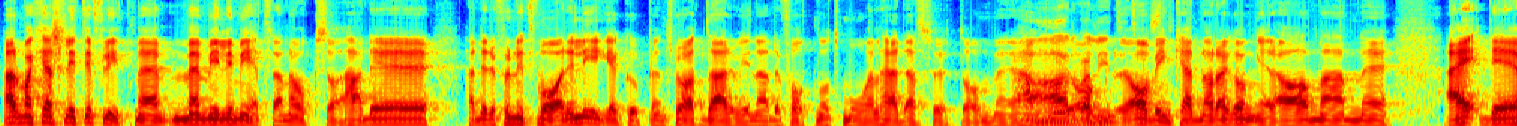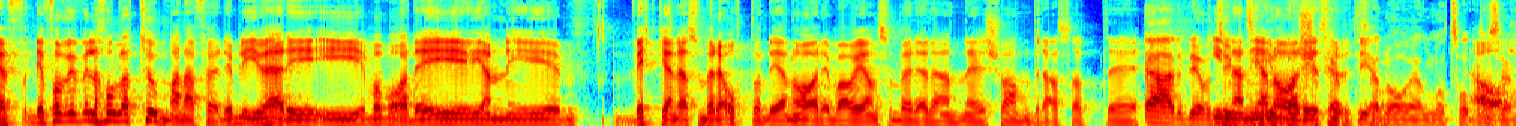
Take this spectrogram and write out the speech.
hade man kanske lite flytt med, med millimetrarna också. Hade hade det funnits var i ligacupen tror jag att Darwin hade fått något mål här dessutom. Han ja, blev av, avvinkad några gånger. Ja men eh, nej, det, det får vi väl hålla tummarna för. Det blir ju här i, i vad var det en i veckan där som började 8 januari var en som började den 22 eh, så att eh, Ja det blev typ innan januari 25 januari eller något sånt ja. och sen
